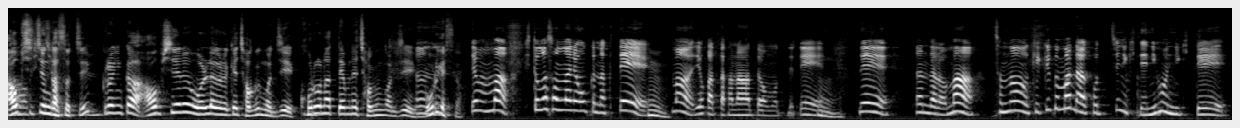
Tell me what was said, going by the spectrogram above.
9시쯤 갔었지. 그러니까 9시에는 원래 그렇게 적은 건지 코로나 때문에 적은 건지 うん 모르겠어. でもまあ人がそんなに多くなくて、うんまあ良かったかなって思ってて、うんでなんだろうまあその結局まだこっちに来て日本に来て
